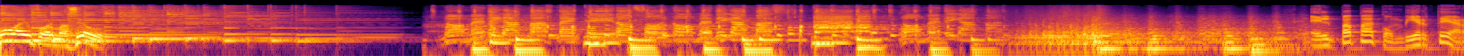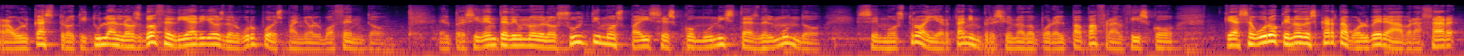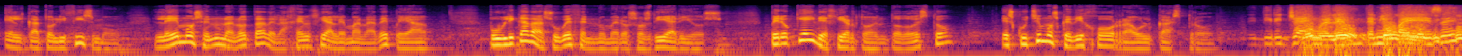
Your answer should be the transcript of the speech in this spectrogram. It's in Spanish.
Cuba Información. No me digan más mentiroso, no me digan más no me digan más. El Papa convierte a Raúl Castro, titulan los 12 diarios del grupo español Vocento. El presidente de uno de los últimos países comunistas del mundo se mostró ayer tan impresionado por el Papa Francisco que aseguró que no descarta volver a abrazar el catolicismo. Leemos en una nota de la agencia alemana DPA, publicada a su vez en numerosos diarios. Pero ¿qué hay de cierto en todo esto? Escuchemos qué dijo Raúl Castro. dirigenti del mio paese,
